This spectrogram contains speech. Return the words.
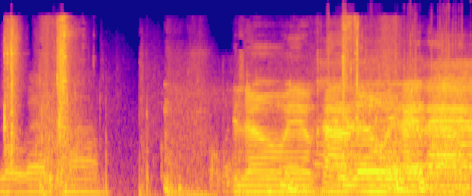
โลแวลข้าม Hello Welcome to Thailand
